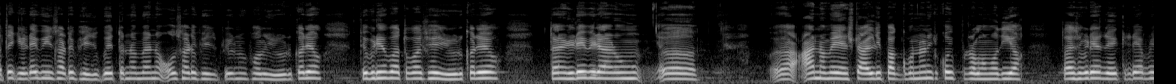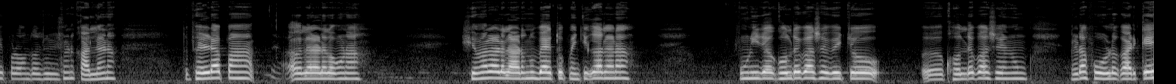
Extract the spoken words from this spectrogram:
ਅਤੇ ਜਿਹੜੇ ਵੀ ਸਾਡੇ Facebook ਪੇਜ ਤੋਂ ਨਵੇਂ ਹਨ ਉਹ ਸਾਡੇ Facebook ਨੂੰ ਫੋਲੋ ਜ਼ਰੂਰ ਕਰਿਓ ਤੇ ਵੀਡੀਓ ਬਾਤ ਬਾਤ ਜ਼ਰੂਰ ਕਰਿਓ। ਤਾਂ ਜਿਹੜੇ ਵੀਰਾਂ ਨੂੰ ਆ ਨਵੇਂ ਸਟਾਈਲ ਦੀ ਪੱਗ ਬੰਨਣ 'ਚ ਕੋਈ ਪ੍ਰੋਬਲਮ ਆਉਂਦੀ ਆ ਤਾਂ ਇਸ ਵੀਡੀਓ ਦੇਖ ਕੇ ਜਿਹੜੇ ਆਪਣੀ ਪ੍ਰੋਬਲਮ ਦਾ ਸੋਲੂਸ਼ਨ ਕਰ ਲੈਣਾ। ਤੇ ਫਿਰ ਆਪਾਂ ਅਗਲਾ ਲੜ ਲਗਾਉਣਾ ਛੇਵਾਂ ਲੜ ਲੜ ਨੂੰ ਬੈਕ ਤੋਂ ਪਿੰਚ ਕਰ ਲੈਣਾ। ਪੂਣੀ ਦੇ ਖੁੱਲਦੇ ਪਾਸੇ ਵਿੱਚੋਂ ਅਹ, ਪਾਸੇ ਨੂੰ ਜਿਹੜਾ ਫੋਲਡ ਕਰਕੇ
